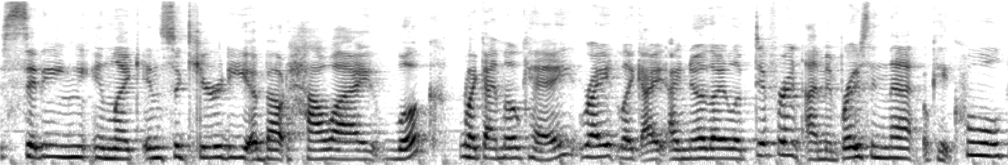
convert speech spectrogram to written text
sitting in like insecurity about how I look. Like I'm okay, right? Like I, I know that I look different. I'm embracing that. Okay, cool.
